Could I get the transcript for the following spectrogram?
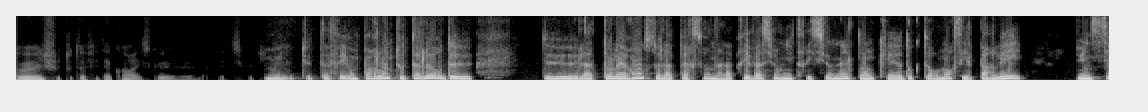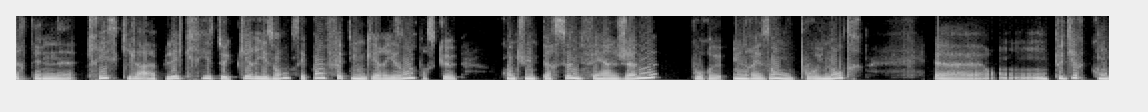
Oui, je suis tout à fait d'accord avec ce que, tu dis. Oui, tout à fait. En parlant tout à l'heure de, de la tolérance de la personne à la privation nutritionnelle, donc euh, docteur Morse, il parlait d'une certaine crise qu'il a appelée crise de guérison. C'est pas en fait une guérison parce que quand une personne fait un jeûne pour une raison ou pour une autre, euh, on peut dire qu'en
